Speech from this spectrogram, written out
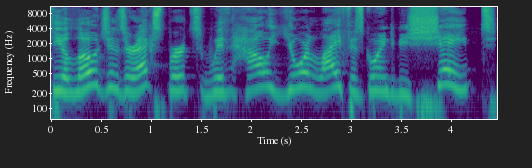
theologians or experts with how your life is going to be shaped,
